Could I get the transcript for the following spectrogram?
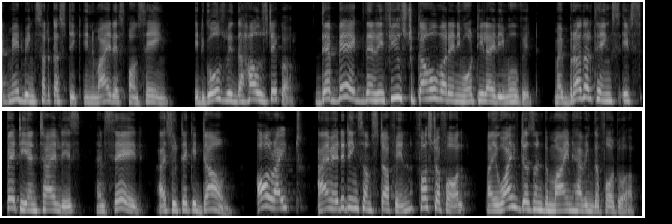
admit being sarcastic in my response, saying, It goes with the house decor. They begged, then refused to come over anymore till I remove it. My brother thinks it's petty and childish and said I should take it down. Alright, I am editing some stuff in. First of all, my wife doesn't mind having the photo up.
